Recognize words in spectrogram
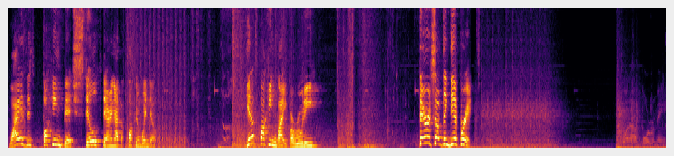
Why is this fucking bitch still staring out the fucking window? Get a fucking life, Aruni! Stare at something different! One out, four remaining.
